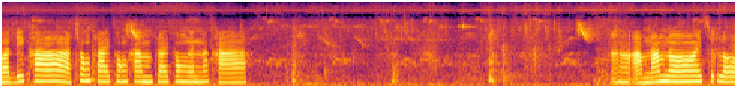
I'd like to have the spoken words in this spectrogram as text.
วัสดีค่ะ ช่องพลายทองคำพลายทองเงินนะคะ อาอาบน้ำน้อย สุดล่อ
